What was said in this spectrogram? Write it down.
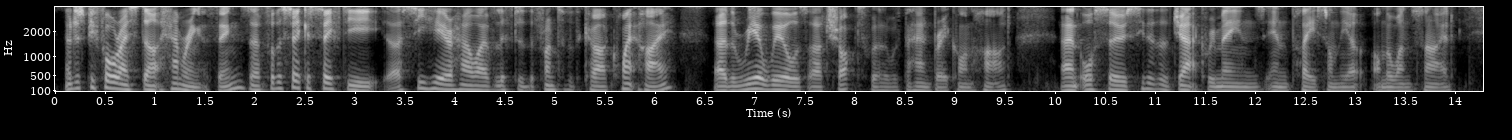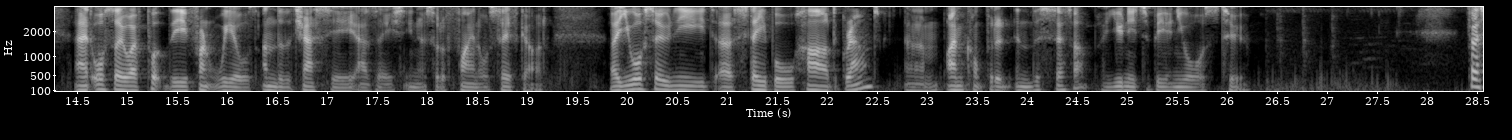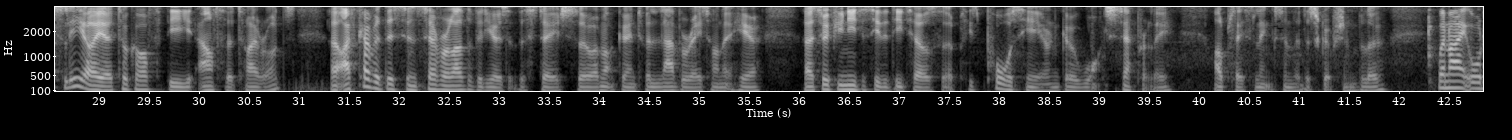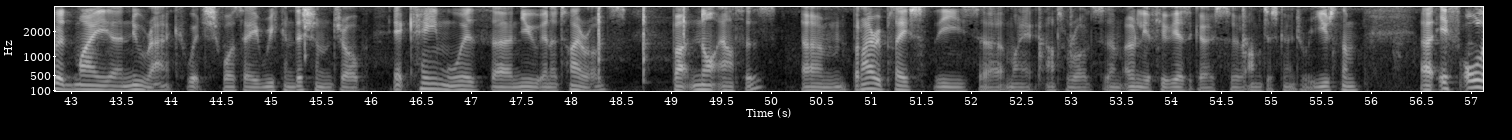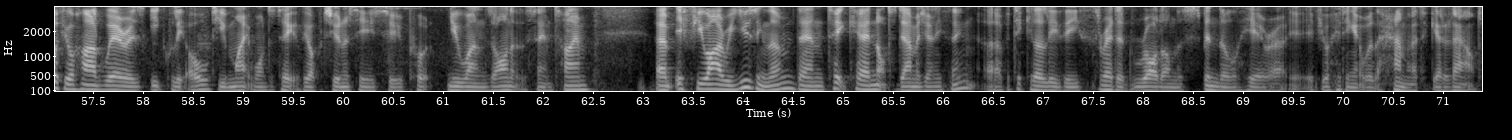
Now just before I start hammering at things, uh, for the sake of safety, uh, see here how I've lifted the front of the car quite high. Uh, the rear wheels are chocked uh, with the handbrake on hard. And also see that the jack remains in place on the uh, on the one side. And also I've put the front wheels under the chassis as a you know sort of final safeguard. Uh, you also need a stable hard ground. Um, I'm confident in this setup. You need to be in yours too. Firstly, I uh, took off the outer tie rods. Uh, I've covered this in several other videos at this stage, so I'm not going to elaborate on it here. Uh, so if you need to see the details, uh, please pause here and go watch separately. I'll place links in the description below. When I ordered my uh, new rack, which was a reconditioned job, it came with uh, new inner tie rods, but not outers. Um, but I replaced these, my outer rods, um, only a few years ago, so I'm just going to reuse them. Uh, if all of your hardware is equally old, you might want to take the opportunity to put new ones on at the same time. Um, if you are reusing them, then take care not to damage anything, uh, particularly the threaded rod on the spindle here uh, if you're hitting it with a hammer to get it out.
